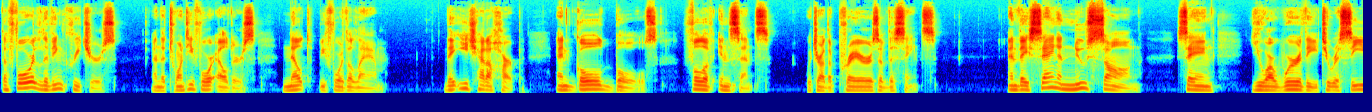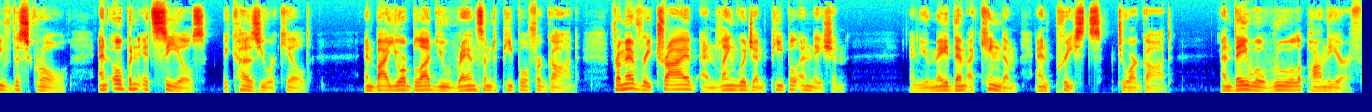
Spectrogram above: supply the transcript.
the four living creatures and the twenty four elders knelt before the Lamb. They each had a harp and gold bowls full of incense, which are the prayers of the saints. And they sang a new song, saying, You are worthy to receive the scroll and open its seals, because you were killed. And by your blood you ransomed people for God, from every tribe and language and people and nation. And you made them a kingdom and priests to our God, and they will rule upon the earth.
